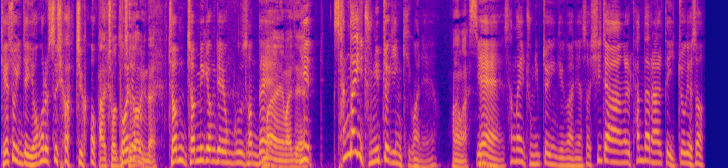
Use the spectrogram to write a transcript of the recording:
계속 이제 영어를 쓰셔가지고 아 저도 죄송합니다. 전 전미경제연구소인데 네, 맞아요. 이게 상당히 중립적인 기관이에요. 아 맞습니다. 예, 상당히 중립적인 기관이어서 시장을 판단할 때 이쪽에서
